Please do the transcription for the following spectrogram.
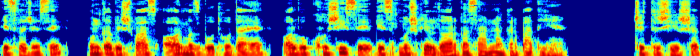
इस वजह से उनका विश्वास और मज़बूत होता है और वो खुशी से इस मुश्किल दौर का सामना कर पाती हैं। चित्र शीर्षक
